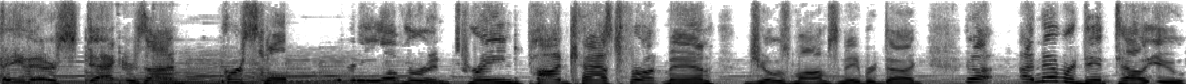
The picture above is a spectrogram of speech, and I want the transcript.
Hey there, stackers. I'm personal lover and trained podcast frontman, Joe's mom's neighbor, Doug. You know, I never did tell you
